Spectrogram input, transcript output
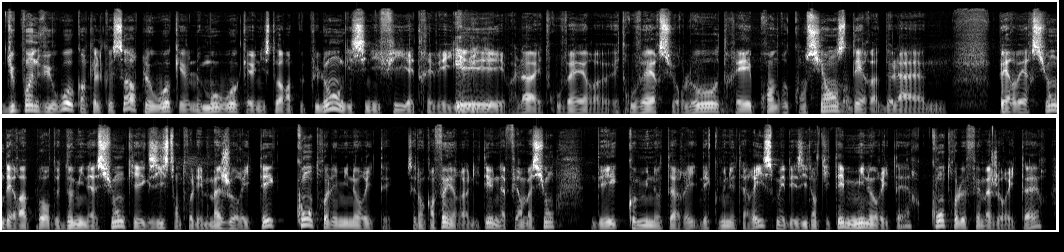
Du point de vue woke, en quelque sorte, le, woke, le mot woke a une histoire un peu plus longue. Il signifie être éveillé, éveillé. Et voilà, être ouvert, euh, être ouvert sur l'autre et prendre conscience des, de la perversion des rapports de domination qui existent entre les majorités contre les minorités. C'est donc en fait en réalité une affirmation des, communautari des communautarismes et des identités minoritaires contre le fait majoritaire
